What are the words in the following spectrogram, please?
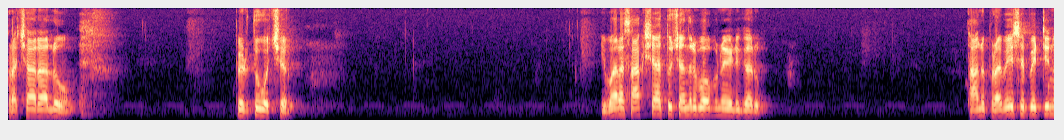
ప్రచారాలు పెడుతూ వచ్చారు. ఇవాళ సాక్షాత్తు చంద్రబాబు నాయుడు గారు తాను ప్రవేశపెట్టిన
